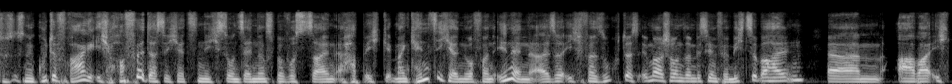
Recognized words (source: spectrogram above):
das ist eine gute Frage. Ich hoffe, dass ich jetzt nicht so ein Sendungsbewusstsein habe. Ich, man kennt sich ja nur von innen. Also ich versuche das immer schon so ein bisschen für mich zu behalten. Ähm, aber ich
